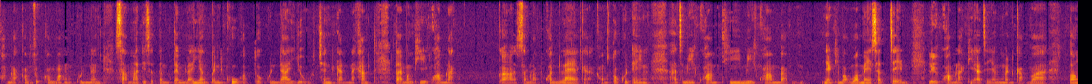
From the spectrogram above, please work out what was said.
ความรักความสุขความหวังของคุณนั้น สามารถที่จะเติมเต็มและยังเป็นคู่กับตัวคุณได้อยู่ เช่นกันนะครับ แต่บางทีความรัก สำหรับคนแรกอะของตัวคุณเอง อาจจะมีความที่มีความแบบอย่างที่บอกว่าไม่ชัดเจน หรือความรักที่อาจจะยังเหมือนกับว่าต้อง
